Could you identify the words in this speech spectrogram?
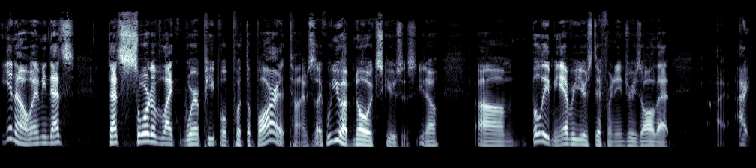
you know, I mean, that's that's sort of like where people put the bar at times. It's like, well, you have no excuses. You know, um, believe me, every year's different injuries, all that. I, I,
